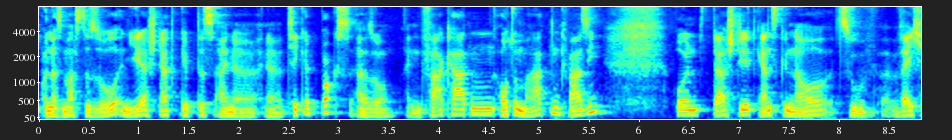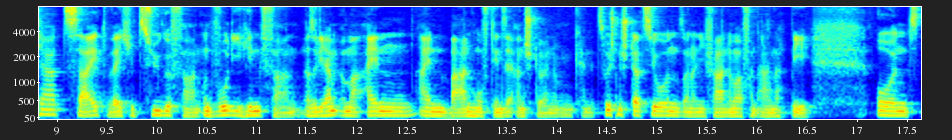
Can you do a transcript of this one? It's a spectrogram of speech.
Und das machst du so, in jeder Stadt gibt es eine, eine Ticketbox, also einen Fahrkartenautomaten quasi. Und da steht ganz genau, zu welcher Zeit welche Züge fahren und wo die hinfahren. Also die haben immer einen, einen Bahnhof, den sie ansteuern. Keine Zwischenstationen, sondern die fahren immer von A nach B. Und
